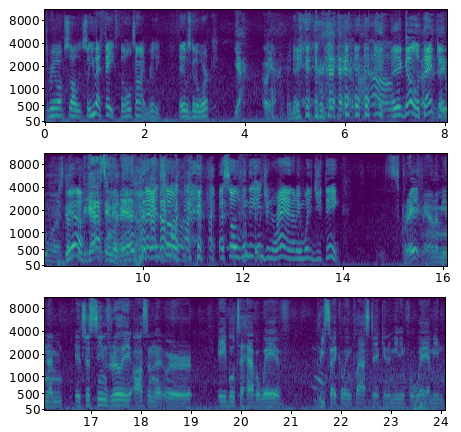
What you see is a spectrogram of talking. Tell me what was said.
Three months. So so you had faith the whole time, really, that it was gonna work. yeah. Oh yeah. There, there you go. Well, thank you. Just gotta Yeah. put the gas in it, man. and so, and so when the engine ran, I mean, what did you think? it's great, man. I mean, I'm. It just seems really awesome that we're able to have a way of recycling plastic in a meaningful way. I mean,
